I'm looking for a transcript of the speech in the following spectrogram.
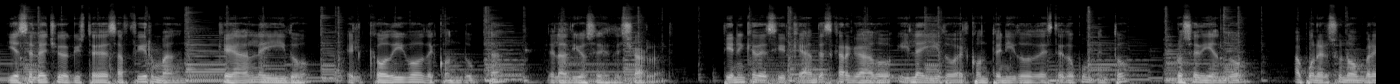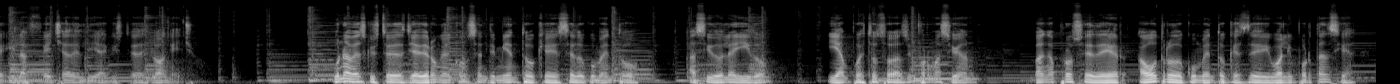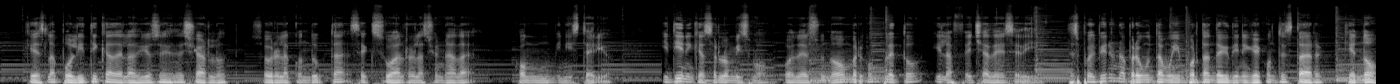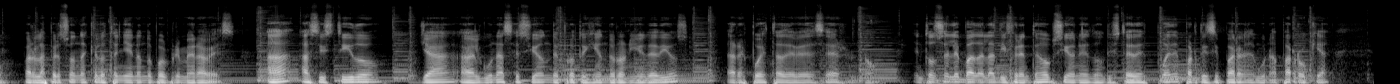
y es el hecho de que ustedes afirman que han leído el código de conducta de la diócesis de Charlotte. Tienen que decir que han descargado y leído el contenido de este documento, procediendo a poner su nombre y la fecha del día que ustedes lo han hecho. Una vez que ustedes ya dieron el consentimiento que ese documento ha sido leído y han puesto toda su información, van a proceder a otro documento que es de igual importancia, que es la política de la diócesis de Charlotte sobre la conducta sexual relacionada con un ministerio. Y tienen que hacer lo mismo, poner su nombre completo y la fecha de ese día. Después viene una pregunta muy importante que tienen que contestar, que no, para las personas que lo están llenando por primera vez. ¿Ha asistido ya a alguna sesión de Protegiendo a los Niños de Dios? La respuesta debe de ser no. Entonces les va a dar las diferentes opciones donde ustedes pueden participar en alguna parroquia,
